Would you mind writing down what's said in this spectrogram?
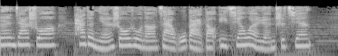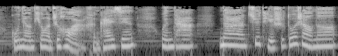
跟人家说他的年收入呢在五百到一千万元之间，姑娘听了之后啊很开心，问他那具体是多少呢？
